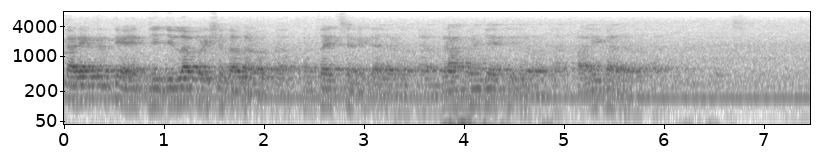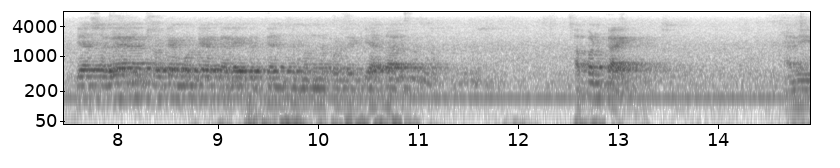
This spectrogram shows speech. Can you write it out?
कार्यकर्ते आहेत जे जिल्हा परिषदा लढवतात पंचायत समित्या लढवतात ग्रामपंचायती लढवतात पालिका लढवतात या सगळ्या छोट्या मोठ्या कार्यकर्त्यांचं म्हणणं पडलं की आता आपण काय आणि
